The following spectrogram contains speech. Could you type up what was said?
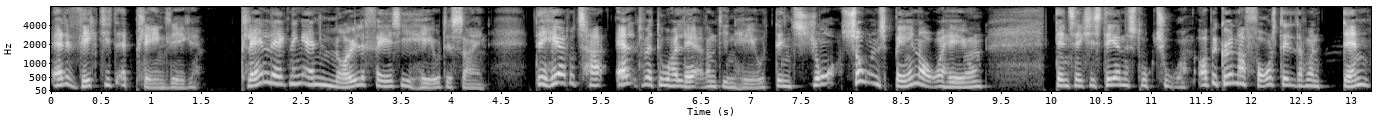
er det vigtigt at planlægge. Planlægning er en nøglefase i havedesign. Det er her, du tager alt, hvad du har lært om din have, dens jord, solens bane over haven, dens eksisterende struktur, og begynder at forestille dig, hvordan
